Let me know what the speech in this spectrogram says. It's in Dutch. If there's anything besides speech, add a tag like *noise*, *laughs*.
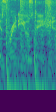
this radio station.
